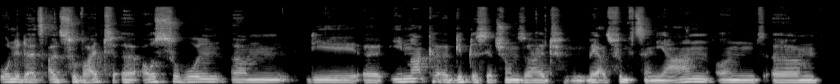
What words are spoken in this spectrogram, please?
ohne da jetzt allzu weit äh, auszuholen, ähm, die äh, IMAG äh, gibt es jetzt schon seit mehr als 15 Jahren und ähm,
